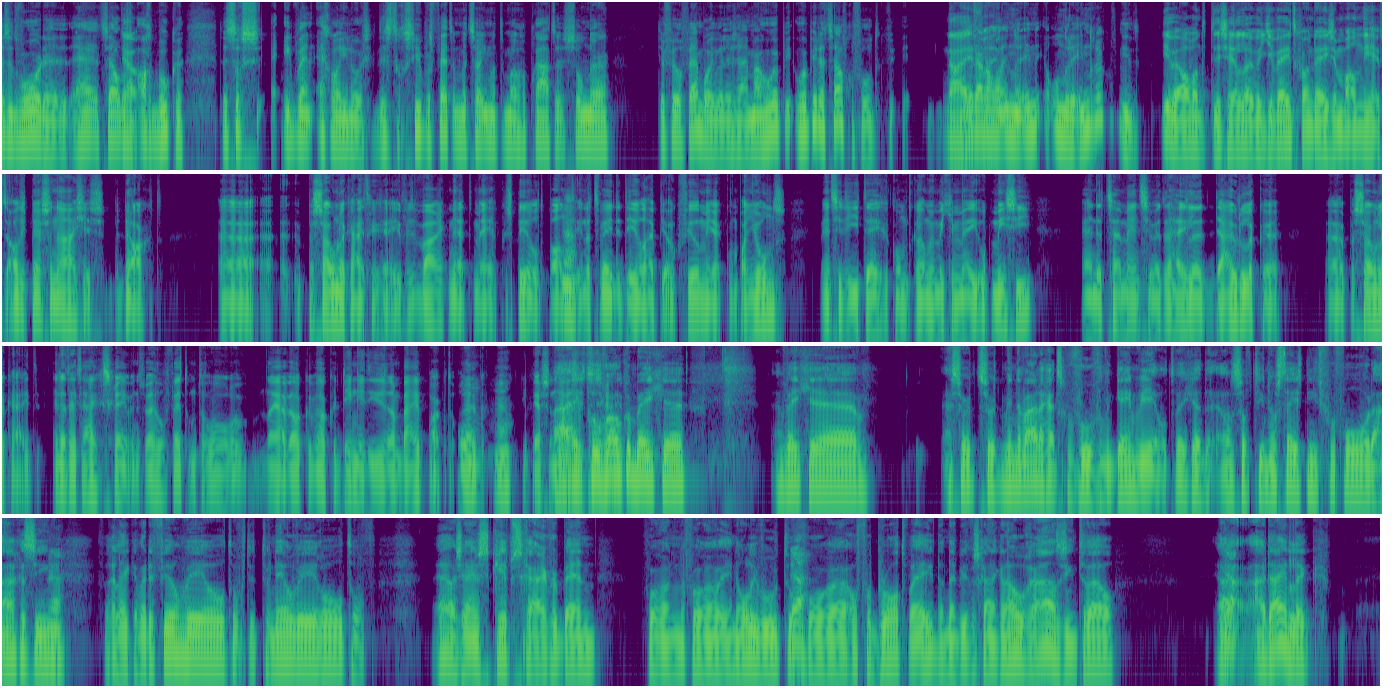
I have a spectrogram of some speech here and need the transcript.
500.000 woorden. Hè, hetzelfde Ja. als acht boeken. Dus toch, ik ben echt wel jaloers. Het is toch super vet om met zo iemand te mogen praten zonder te veel fanboy willen zijn. Maar hoe heb je, hoe heb je dat zelf gevoeld? ben Nou, je daar nog wel in, onder de indruk of niet? Jawel, want het is heel leuk. Want je weet gewoon, deze man die heeft al die personages bedacht. eh, persoonlijkheid gegeven waar ik net mee heb gespeeld. Want Ja. in het tweede deel heb je ook veel meer compagnons. Mensen die je tegenkomt komen met je mee op missie. En dat zijn mensen met een hele duidelijke eh, persoonlijkheid. En dat heeft hij geschreven. Het is wel heel vet om te horen nou ja, welke, welke dingen die er dan bij pakt om Leuk, ja. die personages Nou, ik te proef schrijven. ook een beetje, een beetje eh, een soort, soort minderwaardigheidsgevoel van de gamewereld. Weet je, alsof die nog steeds niet voor vol worden aangezien. Ja. Vergeleken bij de filmwereld of de toneelwereld. Of hè, als jij een scriptschrijver bent voor een, voor een, in Hollywood of, Ja. voor, eh, of voor Broadway, dan heb je waarschijnlijk een hoger aanzien. Terwijl ja, Ja. uiteindelijk,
